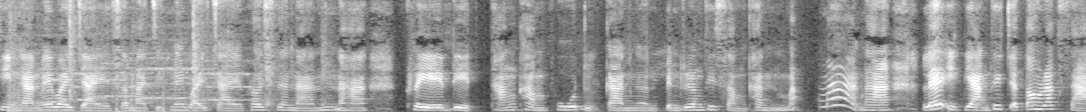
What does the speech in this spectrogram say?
ทีมงานไม่ไว้ใจ สมาชิกไม่ไว้ใจ เพราะฉะนั้นนะคะเครดิตทั้งคำพูดหรือการเงินเป็นเรื่องที่สำคัญมาก ๆนะ และอีกอย่างที่จะต้องรักษา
